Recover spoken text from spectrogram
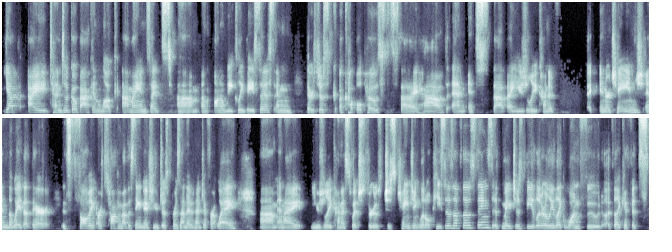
Yep, I tend to go back and look at my insights um, on a weekly basis, and there's just a couple posts that I have, and it's that I usually kind of interchange in the way that they're it's solving or it's talking about the same issue just presented in a different way. Um, and i usually kind of switch through just changing little pieces of those things. It may just be literally like one food. Like if it's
